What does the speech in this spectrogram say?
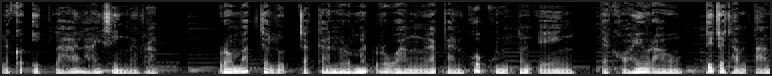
แล้วก็อีกหลายหลายสิ่งนะครับ เรามักจะหลุดจากการระมัดระวังและการควบคุมตนเอง แต่ขอให้เราที่จะทำตาม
